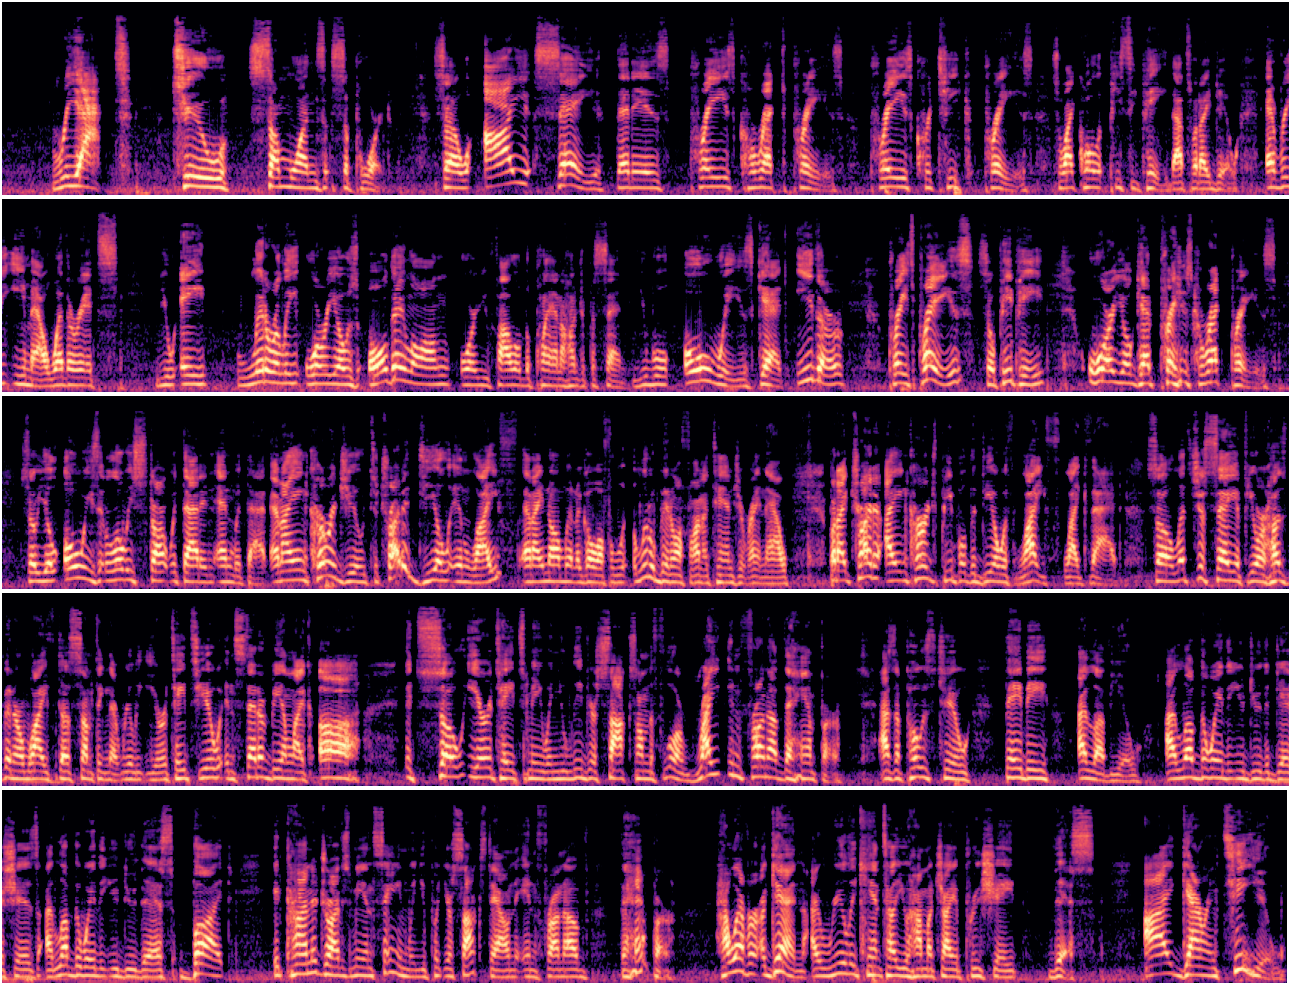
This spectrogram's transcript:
react to someone's support. So I say that is praise, correct praise, praise, critique, praise. So I call it PCP. That's what I do. Every email, whether it's you ate literally Oreos all day long or you follow the plan 100%. You will always get either praise praise, so PP, or you'll get praise correct praise. So you'll always it'll always start with that and end with that. And I encourage you to try to deal in life, and I know I'm going to go off a, little bit off on a tangent right now, but I try to I encourage people to deal with life like that. So let's just say if your husband or wife does something that really irritates you, instead of being like, "Ugh, it so irritates me when you leave your socks on the floor right in front of the hamper, as opposed to, baby, I love you. I love the way that you do the dishes. I love the way that you do this, but it kind of drives me insane when you put your socks down in front of the hamper. However, again, I really can't tell you how much I appreciate this. I guarantee you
